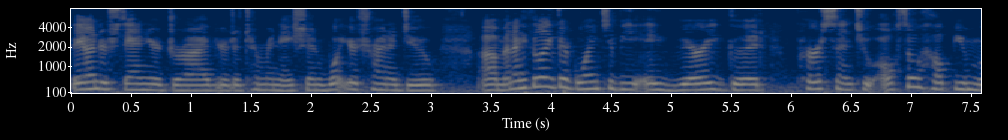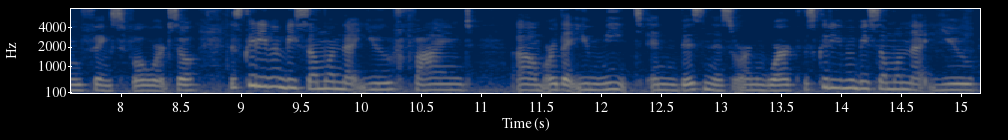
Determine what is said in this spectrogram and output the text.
They understand your drive, your determination, what you're trying to do. Um, and I feel like they're going to be a very good person to also help you move things forward. So this could even be someone that you find um, or that you meet in business or in work. This could even be someone that you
